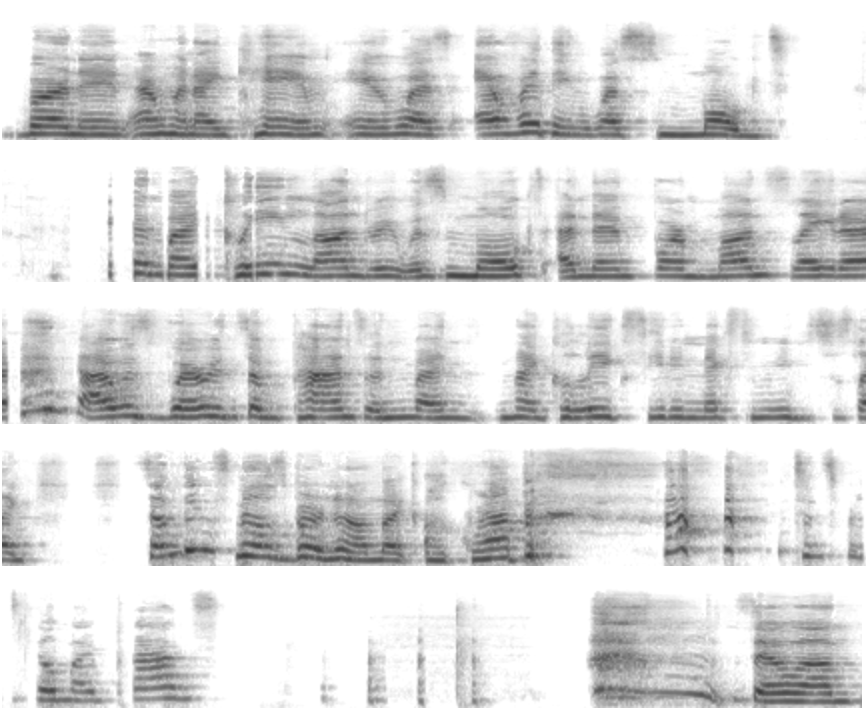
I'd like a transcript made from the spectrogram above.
burning, and when I came, it was everything was smoked. Even my clean laundry was smoked, and then for months later, I was wearing some pants, and my my colleague sitting next to me was just like, "Something smells burning." I'm like, "Oh crap!" just for still my pants. so um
